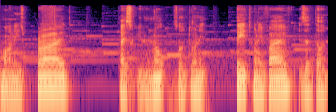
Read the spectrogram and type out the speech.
Marnie's Pride, Ice Cream. No, so 20, day 25 is a dud.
